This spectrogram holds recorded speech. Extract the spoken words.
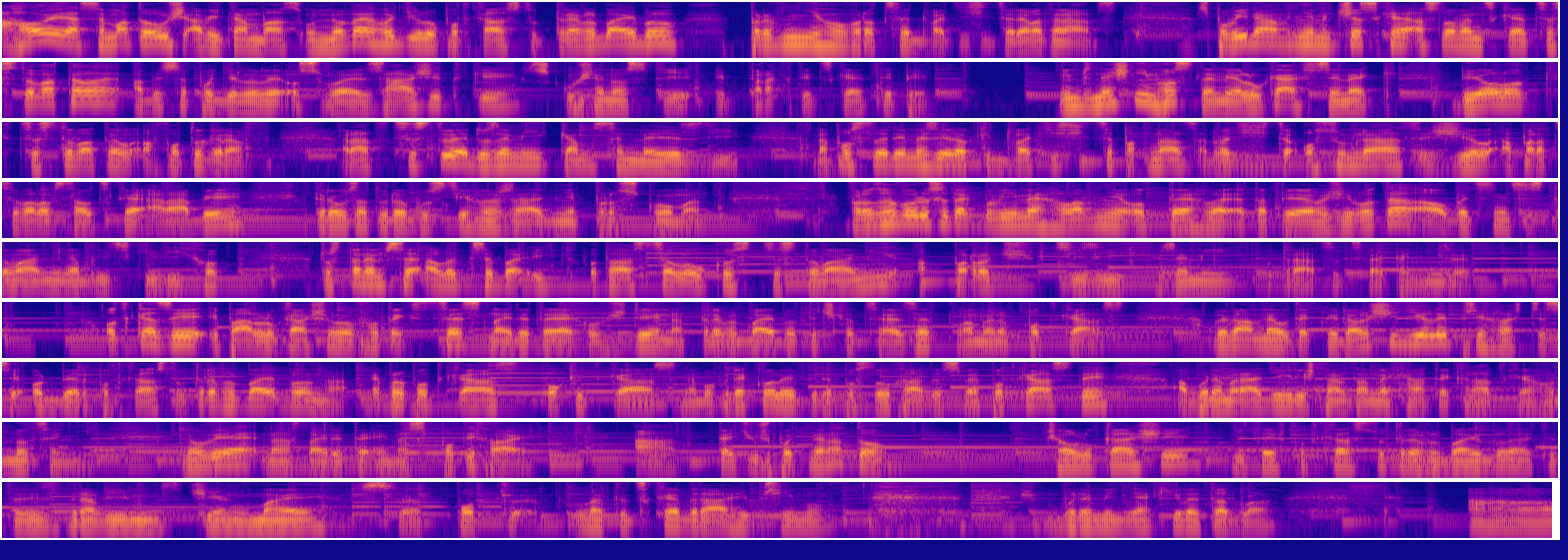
Ahoj, já jsem Matouš a vítám vás u nového dílu podcastu Travel Bible, prvního v roce 2019. Spovídám v něm české a slovenské cestovatele, aby se podělili o svoje zážitky, zkušenosti i praktické typy. Mým dnešním hostem je Lukáš Sinek, biolog, cestovatel a fotograf. Rád cestuje do zemí, kam se nejezdí. Naposledy mezi roky 2015 a 2018 žil a pracoval v Saudské Arábii, kterou za tu dobu stihl řádně proskoumat. V rozhovoru se tak bavíme hlavně o téhle etapě jeho života a obecně cestování na Blízký východ. Dostaneme se ale třeba i k otázce low cost cestování a proč v cizích zemích utrácet své peníze. Odkazy i pár Lukášovo fotek z cest najdete jako vždy na travelbible.cz lomeno podcast. Aby vám neutekly další díly, přihlašte si odběr podcastu Travel Bible na Apple Podcast, Pocketcast nebo kdekoliv, kde posloucháte své podcasty a budeme rádi, když nám tam necháte krátké hodnocení. Nově nás najdete i na Spotify. A teď už pojďme na to. Čau Lukáši, vítej v podcastu Travel Bible, já tě tady zdravím z Chiang Mai, z pod letecké dráhy přímo. Bude mít nějaký letadla. A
